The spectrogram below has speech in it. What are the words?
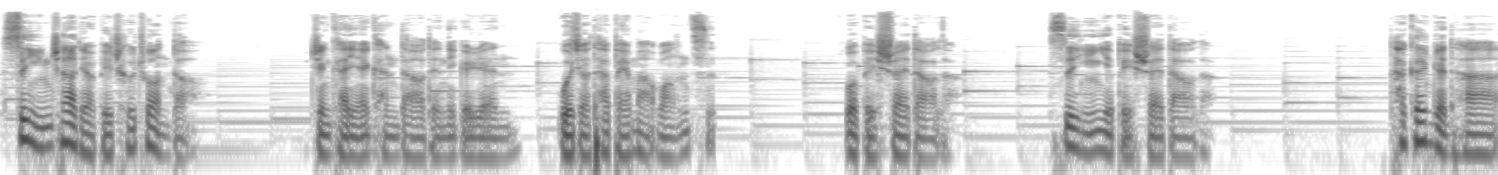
思莹差点被车撞到，睁开眼看到的那个人，我叫他白马王子。我被帅到了，思莹也被帅到了。他跟着他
